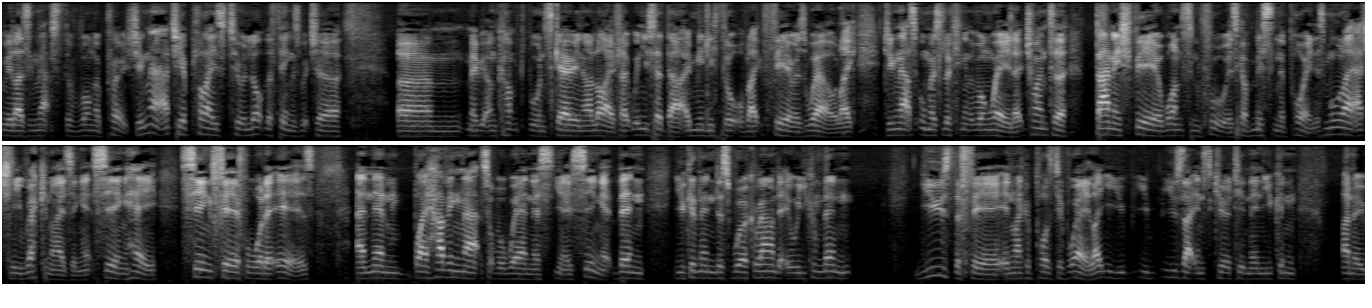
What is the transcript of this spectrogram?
realizing that's the wrong approach. Think that actually applies to a lot of the things which are um, maybe uncomfortable and scary in our life. Like when you said that, I immediately thought of like fear as well. Like, do you think that's almost looking at the wrong way? Like trying to banish fear once and for all is kind of missing the point. It's more like actually recognizing it, seeing, hey, seeing fear for what it is, and then by having that sort of awareness, you know, seeing it, then you can then just work around it, or you can then use the fear in like a positive way. Like you, you use that insecurity, and then you can, I know,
